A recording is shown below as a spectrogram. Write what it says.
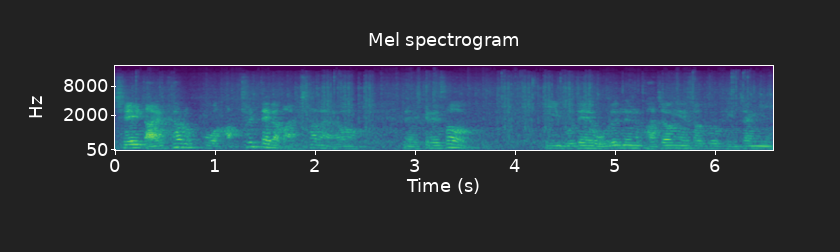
제일 날카롭고 아플 때가 많잖아요. 네, 그래서 이 무대에 오르는 과정에서도 굉장히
